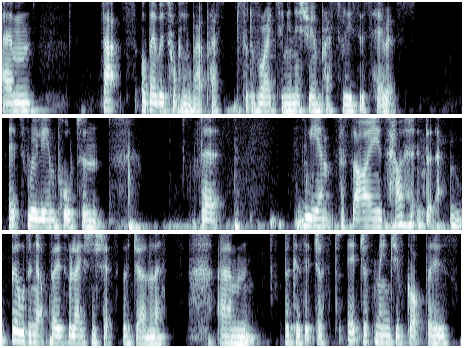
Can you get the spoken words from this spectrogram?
um, that's although we're talking about press sort of writing and issuing press releases here it's it's really important that we emphasize how building up those relationships with journalists um, because it just it just means you've got those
